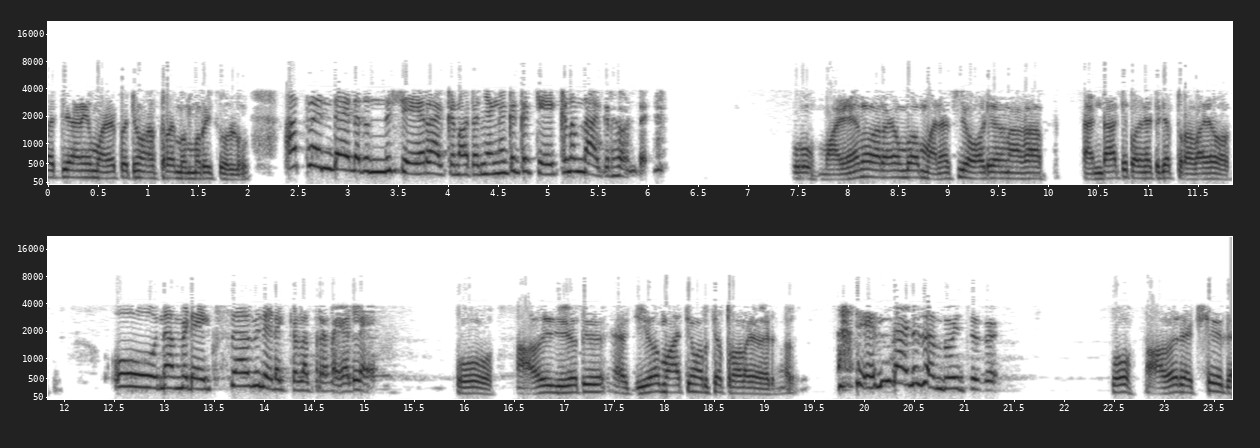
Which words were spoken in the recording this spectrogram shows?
പറ്റിയാണെങ്കിൽ മഴയെ പറ്റി മാത്രമേ മെമ്മറീസ് ഉള്ളൂ. അപ്പൊ എന്തായാലും അതൊന്ന് ഷെയർ ആക്കണം കേട്ടോ ഞങ്ങൾക്കൊക്കെ കേൾക്കണം എന്ന് ആഗ്രഹമുണ്ട്. ഓ എന്ന് പറയുമ്പോ മനസ്സിൽ ഓടിയാണ് ആ രണ്ടായിരത്തി പതിനെട്ടിലെ പ്രളയം. ഓ നമ്മുടെ എക്സാമിനിടയ്ക്കുള്ള പ്രളയം അല്ലേ? ഓ അത് ജീവിതത്തിൽ മാറ്റി മറിച്ച പ്രളയമായിരുന്നു. അത് എന്താണ് സംഭവിച്ചത്? ഓ അത് രക്ഷയില്ല.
